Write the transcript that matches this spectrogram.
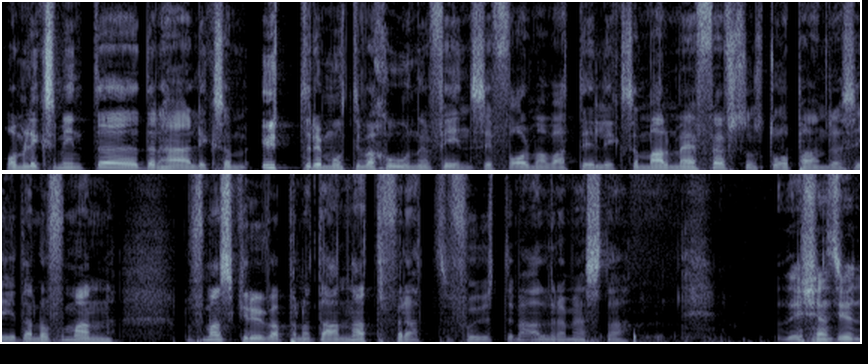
om liksom inte den här liksom yttre motivationen finns i form av att det är liksom Malmö FF som står på andra sidan, då får man, då får man skruva på något annat för att få ut det allra mesta. Det känns ju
